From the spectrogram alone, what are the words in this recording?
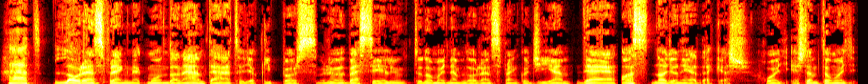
hát Lawrence Franknek mondanám, tehát, hogy a Clippersről beszélünk, tudom, hogy nem Lawrence Frank a GM, de az nagyon érdekes, hogy, és nem tudom, hogy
